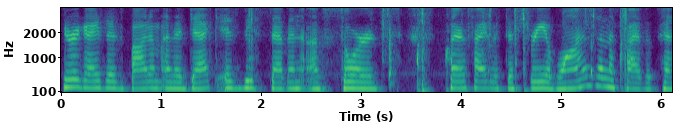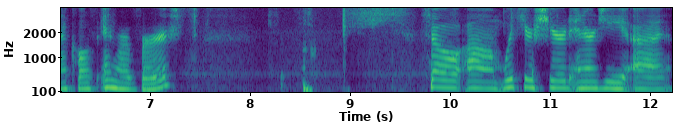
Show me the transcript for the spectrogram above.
Here, guys, as bottom of the deck is the Seven of Swords, clarified with the Three of Wands and the Five of Pentacles in reverse. So, um, with your shared energy, uh,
